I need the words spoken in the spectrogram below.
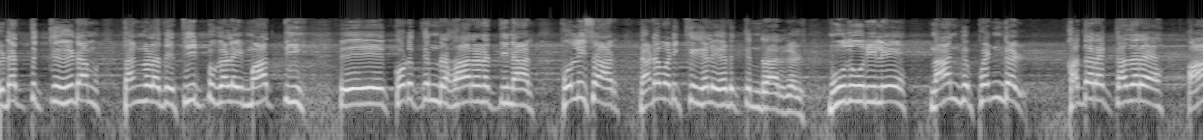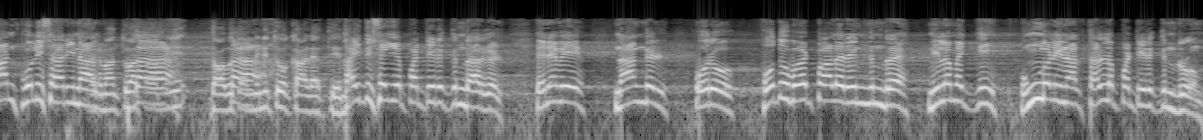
இடத்துக்கு இடம் தங்களது தீர்ப்புகளை மாற்றி கொடுக்கின்ற காரணத்தினால் போலீசார் நடவடிக்கைகளை எடுக்கின்றார்கள். மூதூரிலே நான்கு பெண்கள் ಕದರ ಕದರ ಆನ್ ಪೊಲೀಸಾರಿನಾರ್ கைது செய்யப்பட்டிருக்கின்றார்கள். எனவே நாங்கள் ஒரு பொது வேட்பாளர் என்கின்ற நிலைமைக்கு உங்களினால் தள்ளப்பட்டிருக்கின்றோம்.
